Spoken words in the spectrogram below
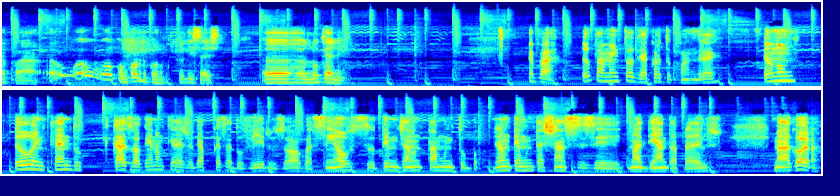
Epá, eu, eu, eu concordo com o que tu disseste. Uh, Lucani. Epá, eu também estou de acordo com o André. Eu não. Eu entendo que caso alguém não queira jogar por causa do vírus ou algo assim, ou se o time já não está muito bom, já não tem muitas chances e não adianta para eles. Mas agora,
